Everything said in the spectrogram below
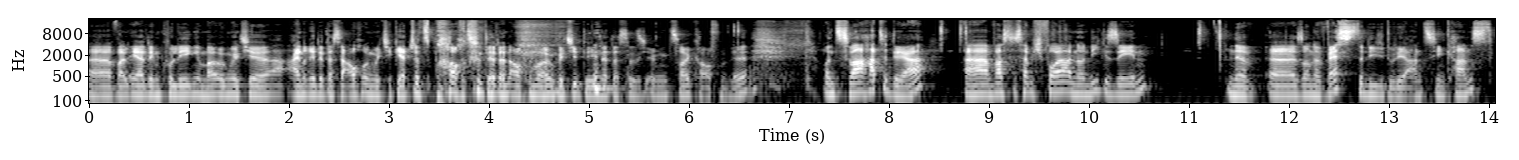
äh, weil er dem Kollegen immer irgendwelche einredet, dass er auch irgendwelche Gadgets braucht und der dann auch immer irgendwelche Ideen hat, dass er sich irgendein Zeug kaufen will. Und zwar hatte der, äh, was das habe ich vorher noch nie gesehen, eine, äh, so eine Weste, die du dir anziehen kannst,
